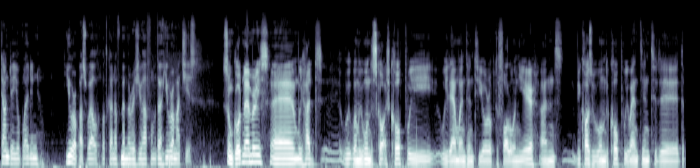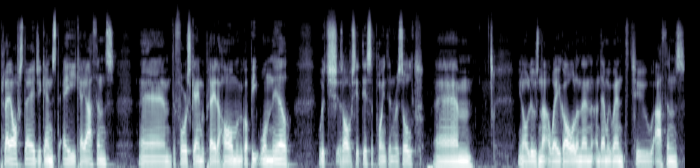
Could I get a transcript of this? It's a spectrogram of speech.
Dundee, you played in Europe as well. What kind of memories you have from the Euro matches? Some good memories. Um, we had uh, we, when we won the Scottish Cup. We we then went into Europe the following year, and because we won the cup, we went into the the playoff stage against AEK Athens. Um, the first game we played at home, and we got beat one 0 which is obviously a disappointing result. Um, you know, losing that away goal, and then and then we went to Athens.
